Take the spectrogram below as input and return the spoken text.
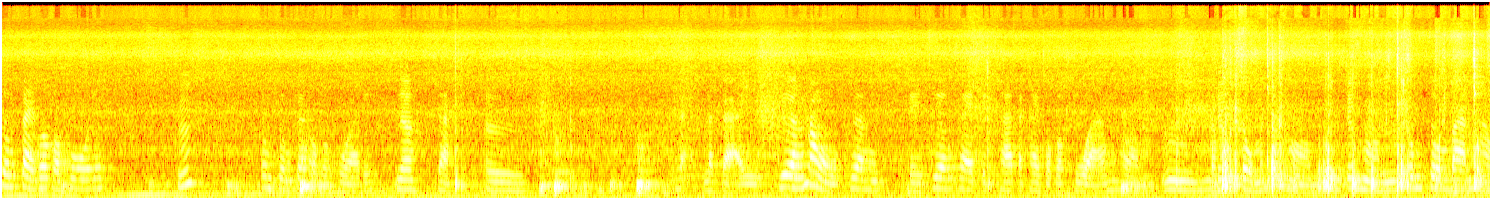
ส้มไก่ข้าวกับโคเด้หึต้มส้มไก่ข้าวกับขัวเด้เนาะจ้ะเออและแล้วก็ไอ้เครื่องเห่าเครื่องไอ้เครื่องใส่เป็นชาตะไคร้ข้าวกับขัวมันหอมอืมแล้วมันมันต้มมันจะหอมจะหอมต้มส้มบ้านเห่า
